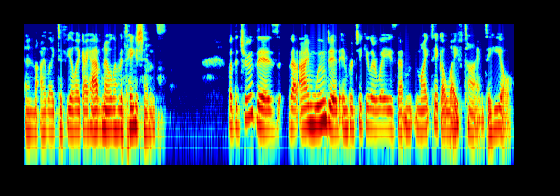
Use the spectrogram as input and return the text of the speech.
and I like to feel like I have no limitations. But the truth is that I'm wounded in particular ways that m- might take a lifetime to heal.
